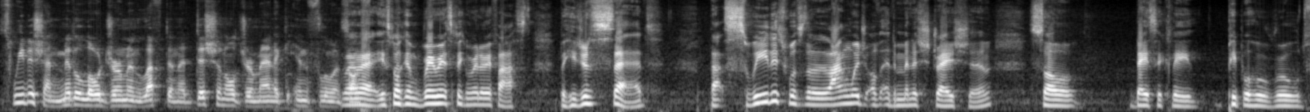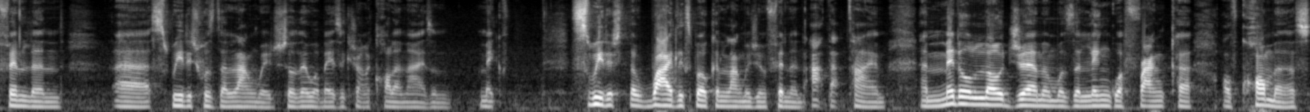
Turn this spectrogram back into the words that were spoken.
Swedish and Middle Low German left an additional Germanic influence wait, on. Wait, he's speaking really, speaking really, really fast, but he just said that Swedish was the language of administration. So basically, people who ruled Finland, uh, Swedish was the language. So they were basically trying to colonize and make Swedish the widely spoken language in Finland at that time. And Middle Low German was the lingua franca of commerce.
